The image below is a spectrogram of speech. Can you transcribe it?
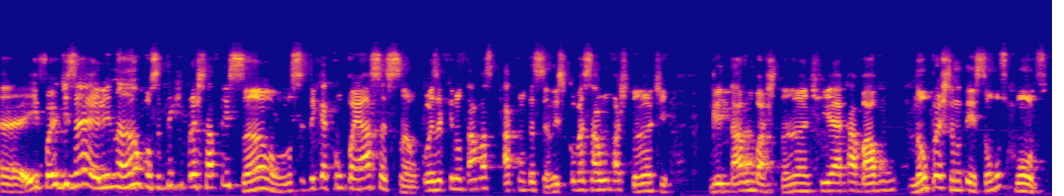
é, e foi dizer a ele: não, você tem que prestar atenção, você tem que acompanhar a sessão, coisa que não estava acontecendo. Eles conversavam bastante, gritavam bastante e acabavam não prestando atenção nos pontos.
